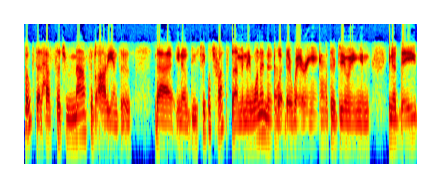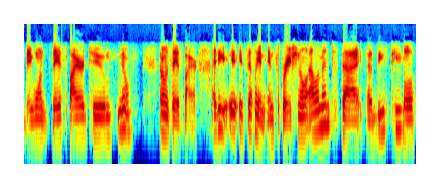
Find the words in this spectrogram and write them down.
folks that have such massive audiences that you know these people trust them and they want to know what they're wearing and what they're doing. And you know they they want they aspire to you know I don't want to say aspire. I think it, it's definitely an inspirational element that you know, these people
